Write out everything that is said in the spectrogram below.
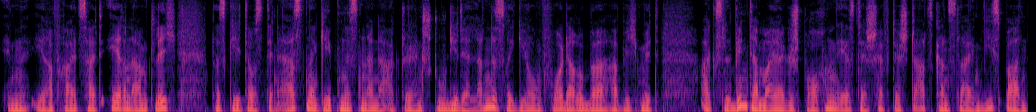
in ihrer Freizeit ehrenamtlich. Das geht aus den ersten Ergebnissen einer aktuellen Studie der Landesregierung vor. Darüber habe ich mit Axel Wintermeyer gesprochen. Er ist der Chef der Staatskanzlei in Wiesbaden.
